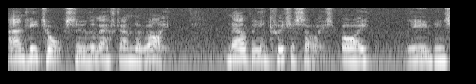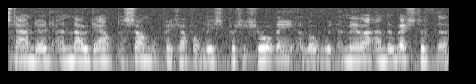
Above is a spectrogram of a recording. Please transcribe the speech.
and he talks to the left and the right. Now being criticised by the Evening Standard, and no doubt the Sun will pick up on this pretty shortly, along with the Mirror and the rest of the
